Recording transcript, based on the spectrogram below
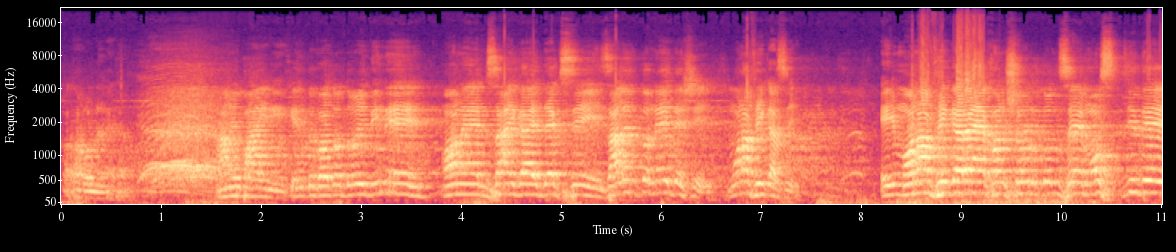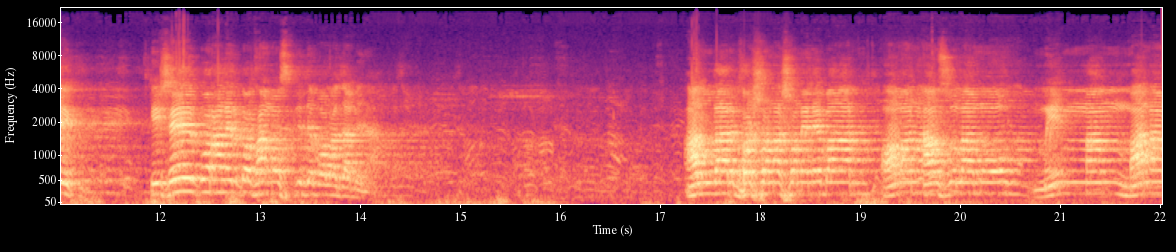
কথা বলেন আমি পাইনি, কিন্তু গত দুই দিনে অনেক জায়গায় দেখছি, জালেম তো নেই দেশে, মোনাফিক আছে। এই মোনাফিকেরা এখন সুর তুলছে, মসজিদে কিসের কোরআনের কথা মসজিদে বলা যাবে না। আল্লাহর ঘোষণা শোনেন এবার আমান আসলামু মিম্মান মানা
